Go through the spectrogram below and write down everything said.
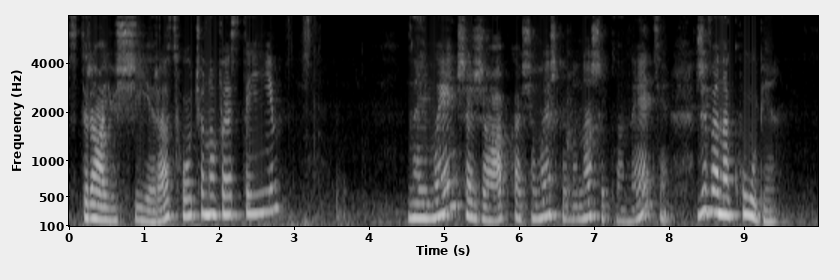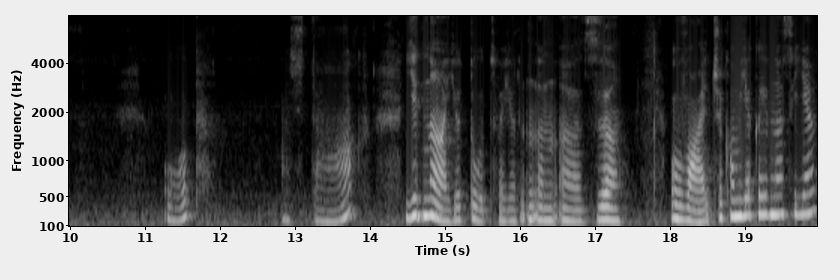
Стираю ще раз, хочу навести її. Найменша жабка, що мешкає на нашій планеті, живе на Кубі. Оп, ось так. Єднаю тут свою з овальчиком, який в нас є.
